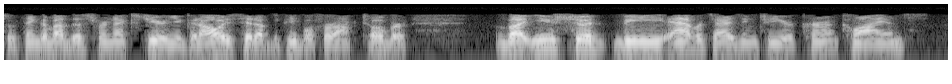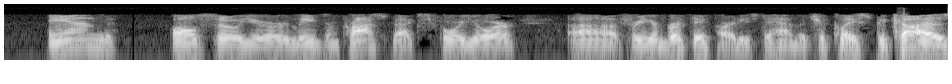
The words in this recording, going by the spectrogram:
so think about this for next year. You could always hit up the people for October, but you should be advertising to your current clients and also your leads and prospects for your uh, for your birthday parties to have at your place because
